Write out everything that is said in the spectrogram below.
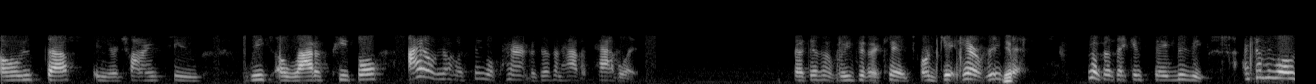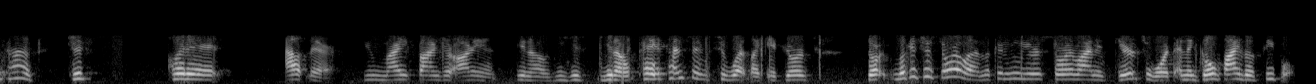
own stuff and you're trying to reach a lot of people, I don't know a single parent that doesn't have a tablet that doesn't read to their kids or get here read Yep. this so that they can stay busy. I tell people all the time, just put it out there. You might find your audience. You know, you just you know pay attention to what like if you're look at your storyline, look at who your storyline is geared towards, and then go find those people.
